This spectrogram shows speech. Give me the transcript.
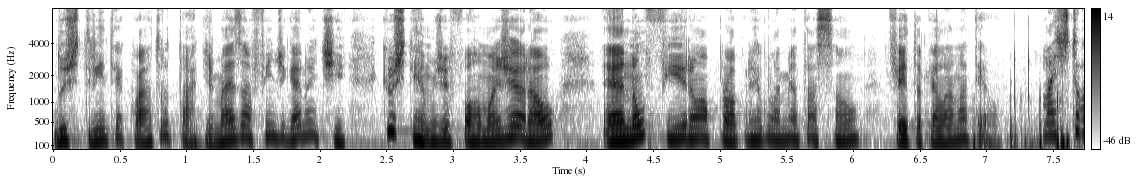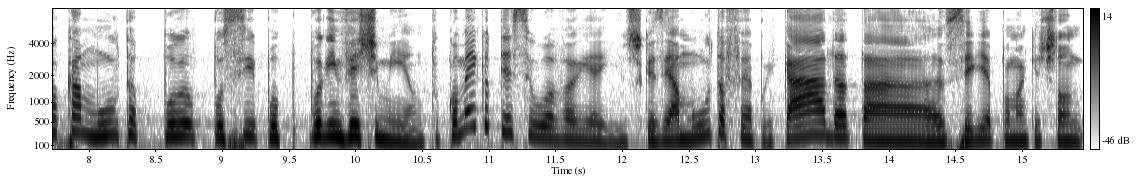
dos 34 TACs, mas a fim de garantir que os termos de forma geral eh, não firam a própria regulamentação feita pela Anatel. Mas trocar multa por, por, por, por, investimento, como é que o TCU avalia isso? Quer dizer, a multa foi aplicada, tá, seria por uma questão,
